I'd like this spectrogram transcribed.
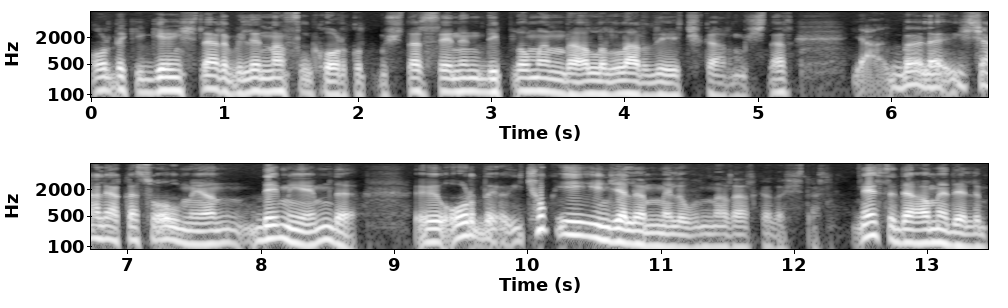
oradaki gençler bile nasıl korkutmuşlar. Senin diplomanı da alırlar diye çıkarmışlar. Ya böyle hiç alakası olmayan demeyeyim de e, orada çok iyi incelenmeli bunlar arkadaşlar. Neyse devam edelim.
